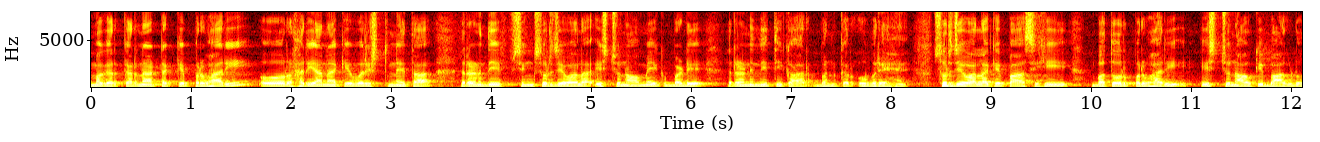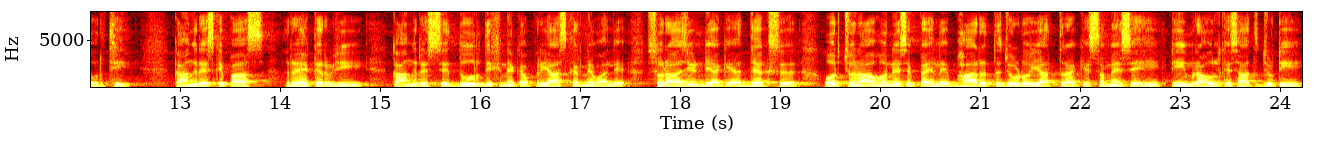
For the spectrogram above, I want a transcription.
मगर कर्नाटक के प्रभारी और हरियाणा के वरिष्ठ नेता रणदीप सिंह सुरजेवाला इस चुनाव में एक बड़े रणनीतिकार बनकर उभरे हैं। सुरजेवाला के पास ही बतौर प्रभारी इस चुनाव की बागडोर थी। कांग्रेस के पास रहकर भी कांग्रेस से दूर दिखने का प्रयास करने वाले स्वराज इंडिया के अध्यक्ष और चुनाव होने से पहले भारत जोड़ो यात्रा के समय से ही टीम राहुल के साथ जुटी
